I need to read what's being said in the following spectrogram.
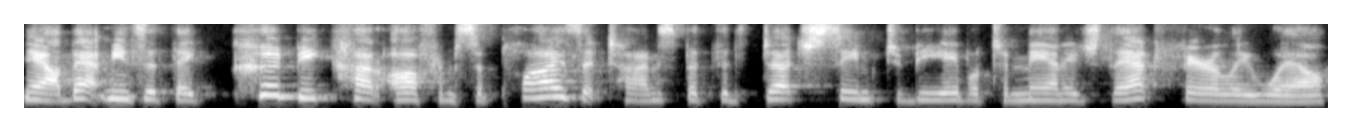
now, that means that they could be cut off from supplies at times, but the Dutch seemed to be able to manage that fairly well.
